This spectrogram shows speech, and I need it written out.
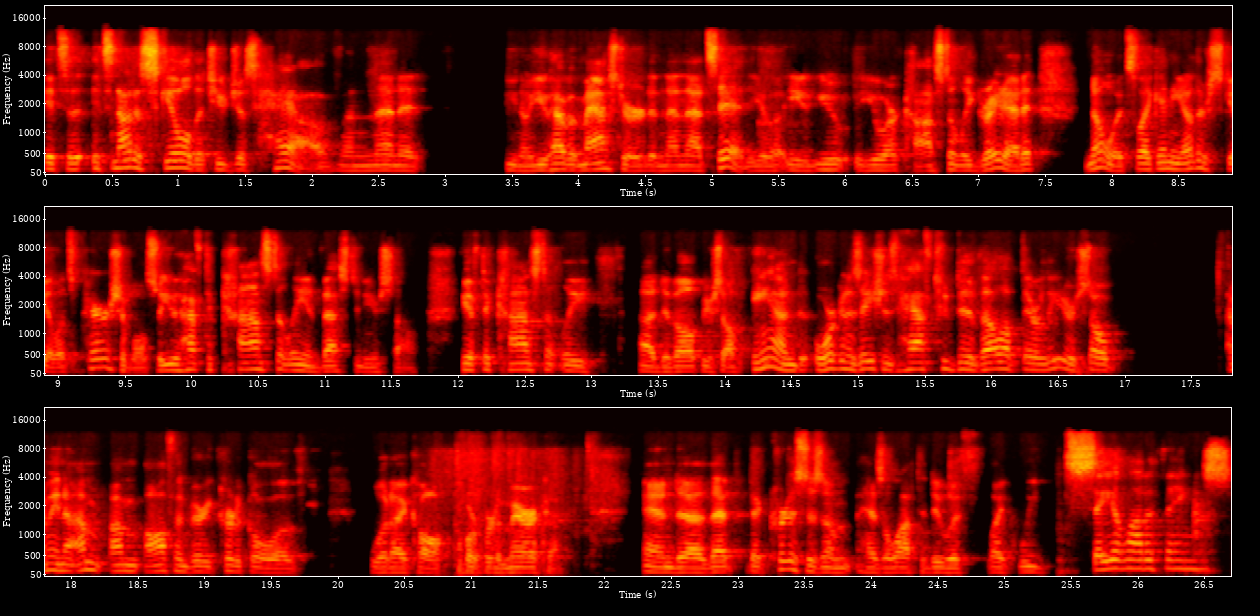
it's a it's not a skill that you just have and then it you know you have it mastered and then that's it. You you you you are constantly great at it. No it's like any other skill it's perishable. So you have to constantly invest in yourself. You have to constantly uh, develop yourself and organizations have to develop their leaders. So i mean i'm i'm often very critical of what i call corporate america. And uh, that that criticism has a lot to do with like we say a lot of things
